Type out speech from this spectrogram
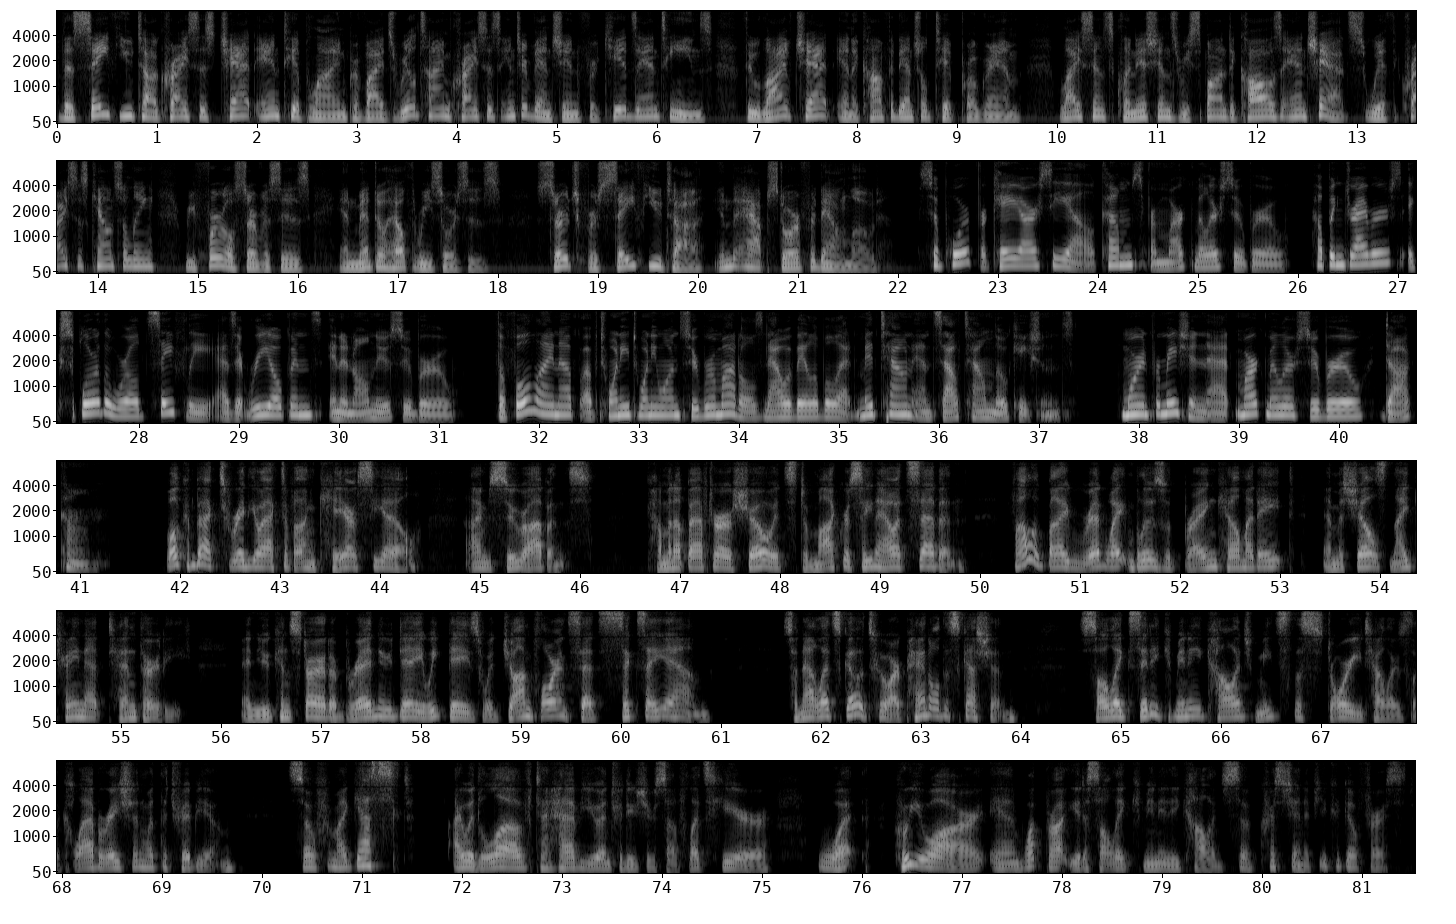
The Safe Utah Crisis Chat and Tip Line provides real time crisis intervention for kids and teens through live chat and a confidential tip program. Licensed clinicians respond to calls and chats with crisis counseling, referral services, and mental health resources. Search for Safe Utah in the App Store for download. Support for KRCL comes from Mark Miller Subaru helping drivers explore the world safely as it reopens in an all new Subaru. The full lineup of 2021 Subaru models now available at Midtown and Southtown locations. More information at markmillersubaru.com. Welcome back to Radioactive on KRCL. I'm Sue Robbins. Coming up after our show, it's Democracy Now! at 7, followed by Red, White, and Blues with Brian Kelm at 8 and Michelle's Night Train at 1030. And you can start a brand new day weekdays with John Florence at 6 a.m. So now let's go to our panel discussion. Salt Lake City Community College meets the storytellers, the collaboration with the Tribune. So for my guest, I would love to have you introduce yourself. Let's hear what who you are and what brought you to Salt Lake Community College. So Christian, if you could go first.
